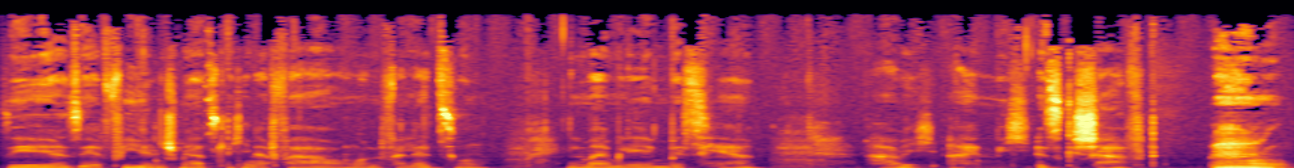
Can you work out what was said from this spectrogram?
sehr, sehr vielen schmerzlichen Erfahrungen und Verletzungen in meinem Leben bisher, habe ich eigentlich es geschafft,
